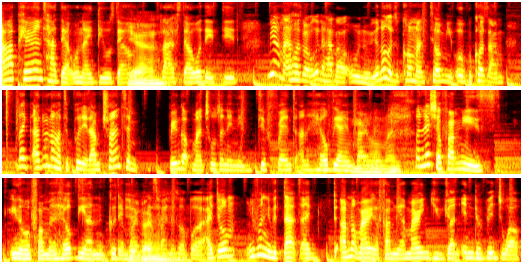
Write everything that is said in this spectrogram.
Our parents had their own ideals, their Yeah. own lifestyle, what they did. Me and my husband, we're gonna have our own. oh. You're not going to come and tell me, oh, because I'm like I don't know how to put it. I'm trying to bring up my children in a different and healthier environment man. unless your family is you know from a healthy and good environment that's fine as well but i don't even with that i i'm not marrying a family i'm marrying you you're an individual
